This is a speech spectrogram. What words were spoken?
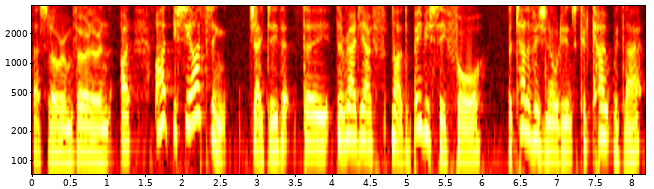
that's Laura Mvula, and I, I, you see, I think JD that the the radio, f- no, the BBC Four, the television audience could cope with that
